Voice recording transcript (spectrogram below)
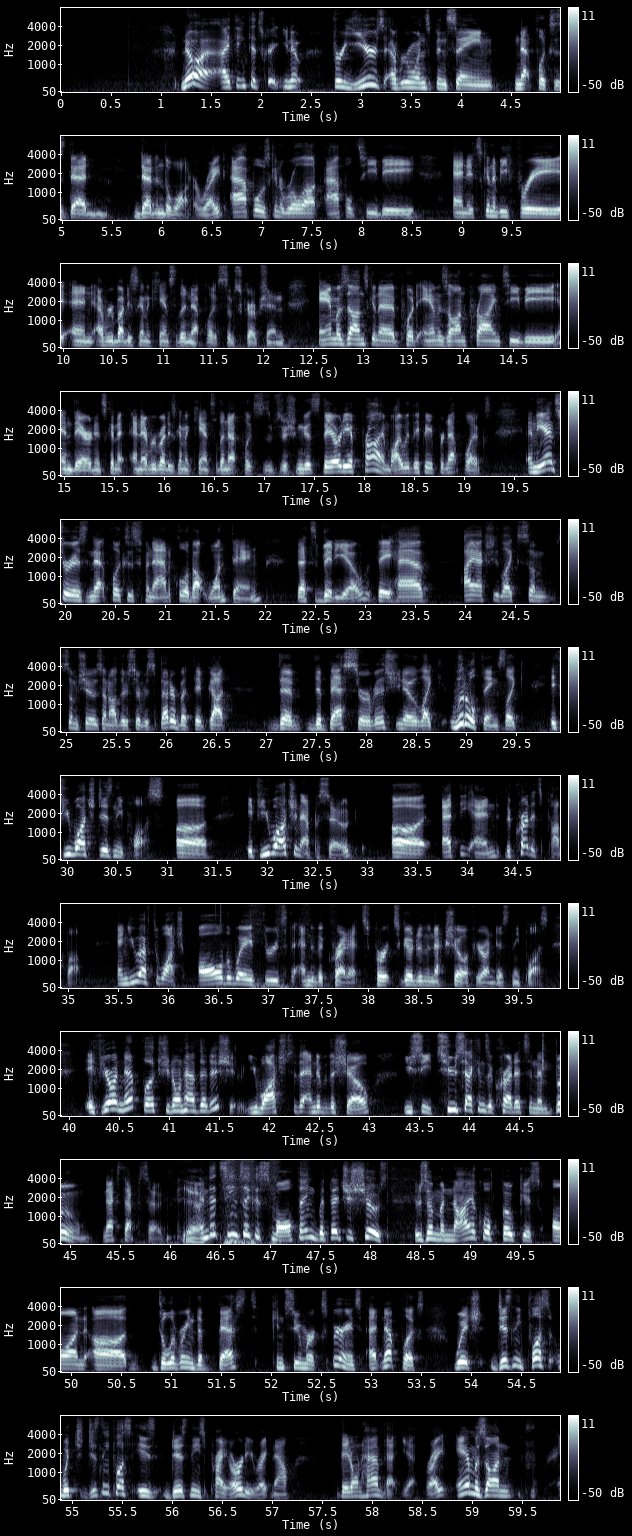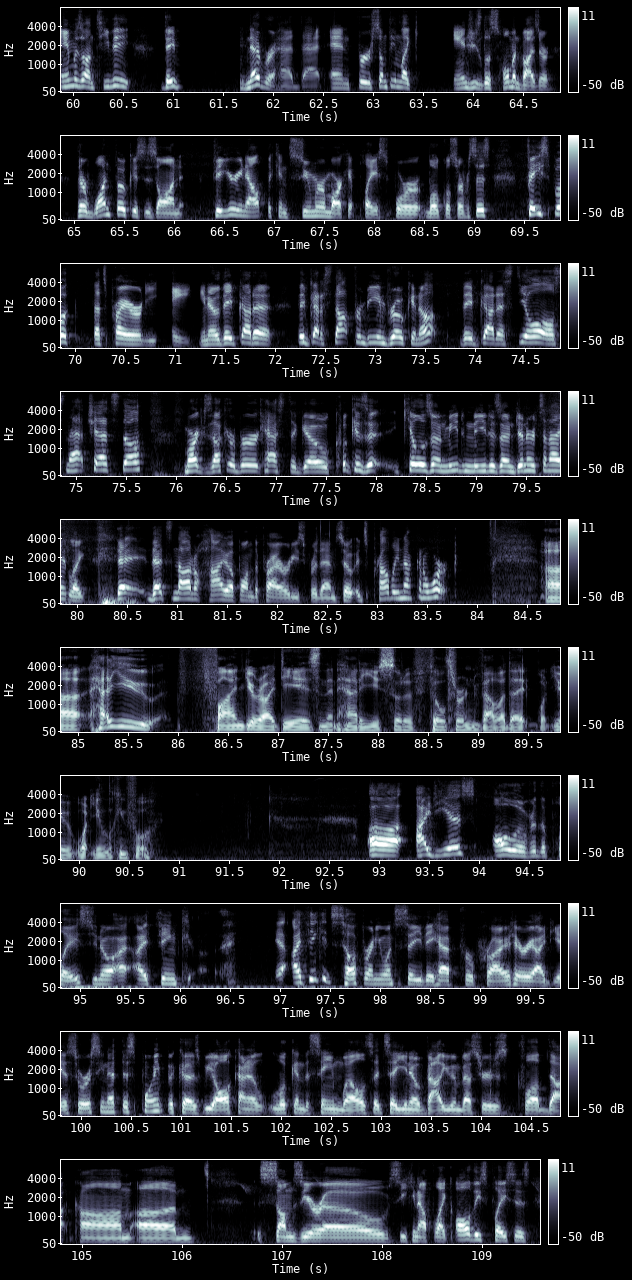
No, I, I think that's great. You know, for years everyone's been saying Netflix is dead, dead in the water, right? Apple is going to roll out Apple TV and it's going to be free and everybody's going to cancel their Netflix subscription. Amazon's going to put Amazon Prime TV in there and it's going to and everybody's going to cancel the Netflix subscription because they already have Prime. Why would they pay for Netflix? And the answer is Netflix is fanatical about one thing, that's video. They have I actually like some some shows on other services better, but they've got the the best service, you know, like little things like if you watch Disney Plus, uh if you watch an episode, uh, at the end, the credits pop up. And you have to watch all the way through to the end of the credits for it to go to the next show if you're on Disney Plus. If you're on Netflix, you don't have that issue. You watch to the end of the show, you see two seconds of credits, and then boom, next episode. Yeah. And that seems like a small thing, but that just shows there's a maniacal focus on uh, delivering the best consumer experience at Netflix, which Disney Plus, which Disney Plus is Disney's priority right now. They don't have that yet, right? Amazon, Amazon TV, they've never had that. And for something like Angie's List Home Advisor, their one focus is on figuring out the consumer marketplace for local services. Facebook, that's priority eight. You know, they've got to they've got to stop from being broken up. They've got to steal all Snapchat stuff. Mark Zuckerberg has to go cook his kill his own meat and eat his own dinner tonight. Like that that's not high up on the priorities for them. So it's probably not going to work. Uh, how do you find your ideas, and then how do you sort of filter and validate what you what you're looking for? Uh, ideas all over the place. You know, I, I think I think it's tough for anyone to say they have proprietary idea sourcing at this point because we all kind of look in the same wells. I'd say, you know, valueinvestorsclub.com, um, SumZero, Seeking Alpha, like all these places,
